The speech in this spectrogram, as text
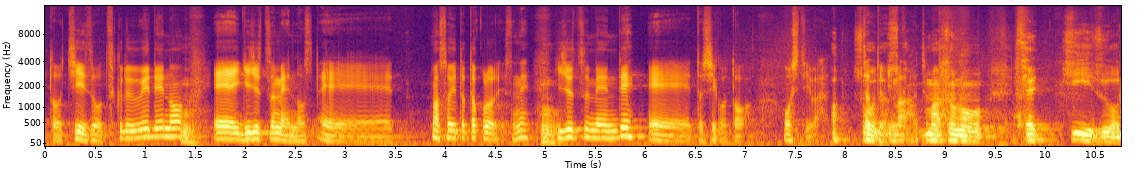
ーと、チーズを作る上での、うん、えー、技術面の、えーまあ、そういったところですね、うん、技術面で、えー、と仕事。をしては。あそうですか。まあそのえチーズを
